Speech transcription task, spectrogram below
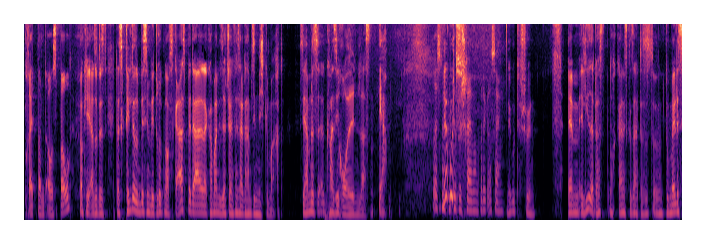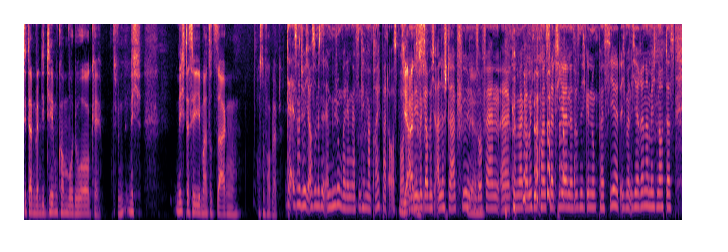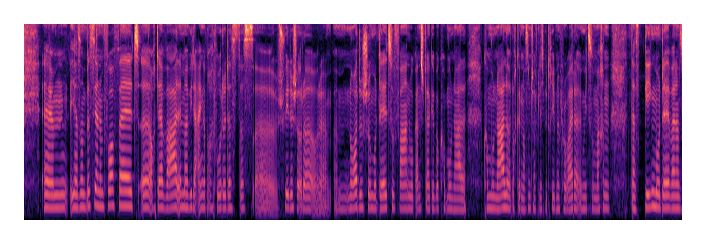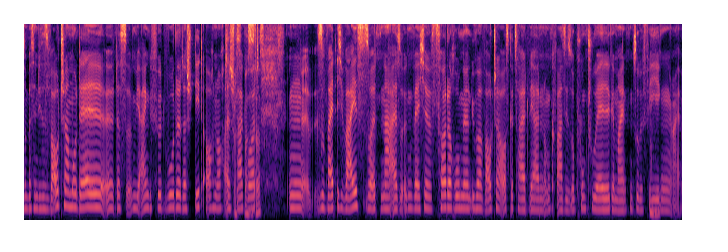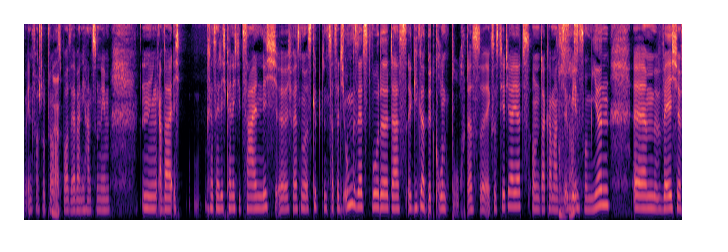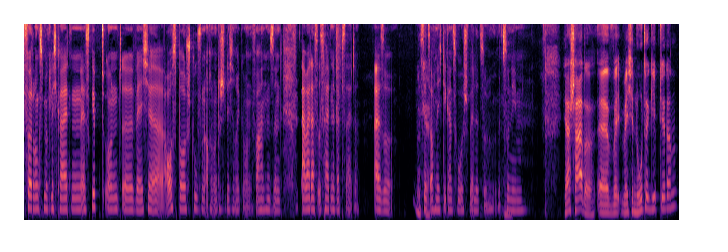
Breitbandausbau. Okay, also das, das klingt ja so ein bisschen, wir drücken aufs Gaspedal, da kann man an dieser Stelle festhalten, haben sie nicht gemacht. Sie haben das äh, quasi rollen lassen. Ja. Das ist eine ja, gute gut. Beschreibung, würde ich auch sagen. Ja, gut, schön. Ähm, Elisa, du hast noch gar nichts gesagt. Das ist, du meldest dich dann, wenn die Themen kommen, wo du, okay, nicht, nicht, dass hier jemand sozusagen außen vor bleibt. Da ist natürlich auch so ein bisschen Ermüdung bei dem ganzen Thema Breitbandausbau, ja, den wir, glaube ich, alle stark fühlen. Ja. Insofern äh, können wir, glaube ich, nur konstatieren, es ist nicht genug passiert. Ich meine, ich erinnere mich noch, dass ähm, ja so ein bisschen im Vorfeld äh, auch der Wahl immer wieder eingebracht wurde, dass das äh, schwedische oder, oder ähm, nordische Modell zu fahren, wo ganz stark über kommunal, kommunale und auch genossenschaftlich betriebene Provider irgendwie zu machen. Das Gegenmodell war dann so ein bisschen dieses Voucher-Modell, äh, das irgendwie eingeführt wurde. Das steht auch noch als Schlagwort. Was, was ähm, soweit ich weiß, sollten da also irgendwelche Förderungen über Voucher ausgezahlt werden, um quasi so punktuell Gemeinden zu befähigen, mhm. Äh, Infrastrukturausbau ja. selber in die Hand zu nehmen. Mm, aber ich tatsächlich kenne ich die Zahlen nicht. Äh, ich weiß nur, es gibt tatsächlich umgesetzt wurde das Gigabit-Grundbuch. Das äh, existiert ja jetzt und da kann man Was sich irgendwie das? informieren, ähm, welche Förderungsmöglichkeiten es gibt und welche Ausbaustufen auch in unterschiedlichen Regionen vorhanden sind. Aber das ist halt eine Webseite. Also ist okay. jetzt auch nicht die ganz hohe Schwelle zu, zu nehmen. Ja, schade. Äh, welche Note gebt ihr dann?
